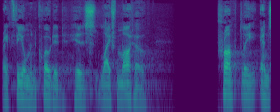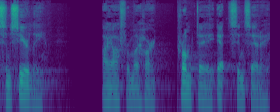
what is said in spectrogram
Frank Thielman quoted his life motto promptly and sincerely, I offer my heart. Prompte et sincere.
